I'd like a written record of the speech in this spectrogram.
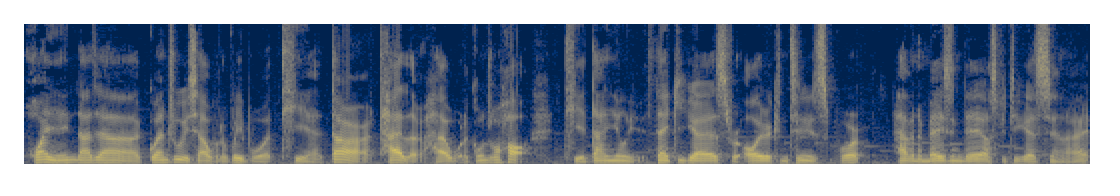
欢迎大家关注一下我的微博铁蛋儿 Tyler，还有我的公众号铁蛋英语。Thank you guys for all your continued support. Have an amazing day. I'll speak to you guys soon. All right.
